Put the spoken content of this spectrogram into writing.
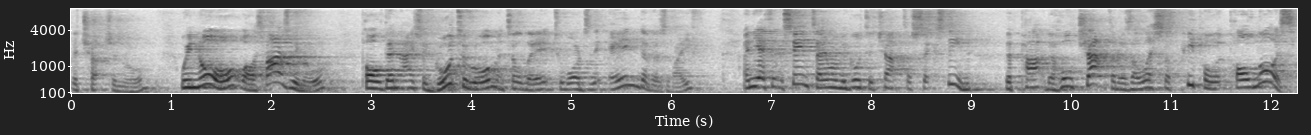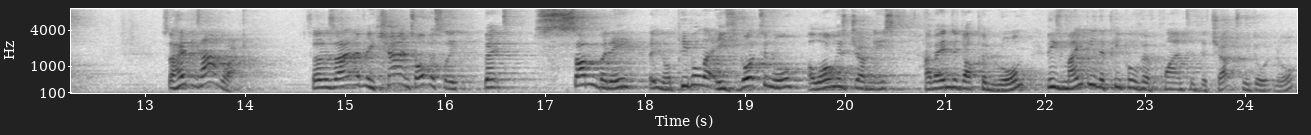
the church in Rome. We know, well, as far as we know, Paul didn't actually go to Rome until the, towards the end of his life. And yet, at the same time, when we go to chapter 16, the, part, the whole chapter is a list of people that Paul knows. So, how does that work? So, there's every chance, obviously, that somebody, you know, people that he's got to know along his journeys have ended up in Rome. These might be the people who have planted the church, we don't know.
